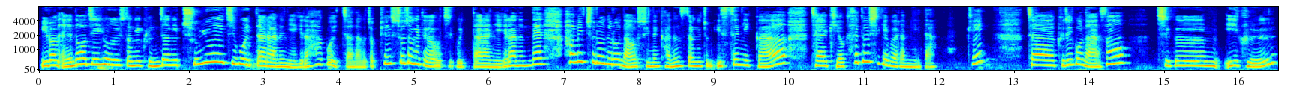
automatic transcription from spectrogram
이런 에너지 효율성이 굉장히 중요해지고 있다라는 얘기를 하고 있잖아. 그죠? 필수적이 되어지고 있다라는 얘기를 하는데 함의 추론으로 나올 수 있는 가능성이 좀 있으니까 잘 기억해 두시기 바랍니다. 오케이? 자, 그리고 나서 지금 이 글,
